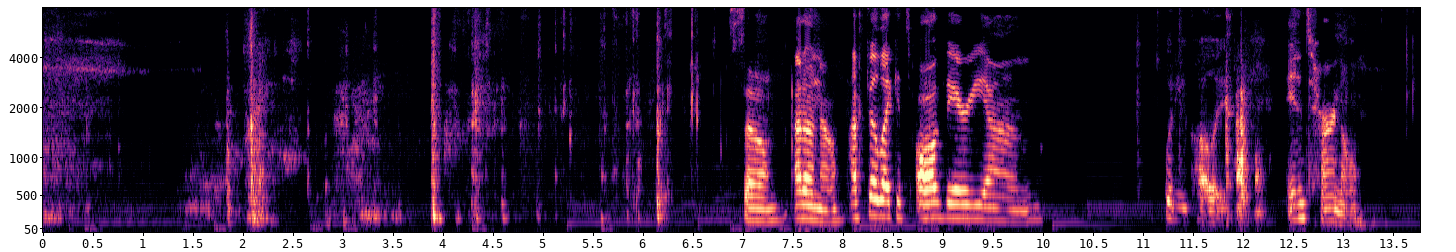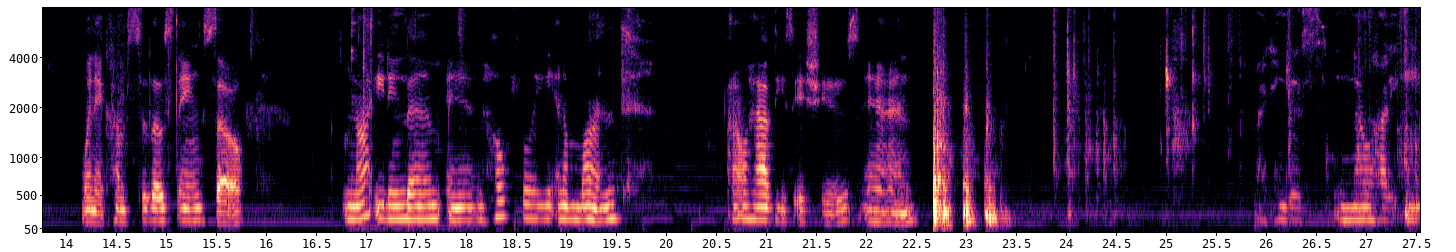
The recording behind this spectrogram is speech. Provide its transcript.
So I don't know. I feel like it's all very um what do you call it? Internal when it comes to those things. So I'm not eating them and hopefully in a month I don't have these issues and I can just know how to eat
